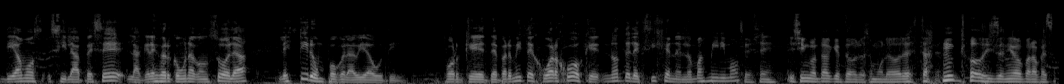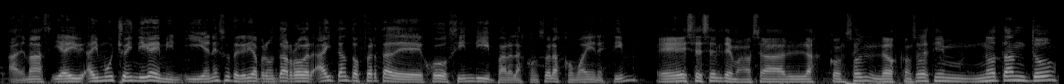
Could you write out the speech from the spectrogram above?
digamos, si la PC la querés ver como una consola, les tira un poco la vida útil. Porque te permite jugar juegos que no te le exigen en lo más mínimo. Sí. Sí. Y sin contar que todos los emuladores están todos diseñados para PC. Además, y hay, hay mucho indie gaming. Y en eso te quería preguntar, Robert, ¿hay tanta oferta de juegos indie para las consolas como hay en Steam? Eh, ese es el tema, o sea, las consol los consolas tienen no tanto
